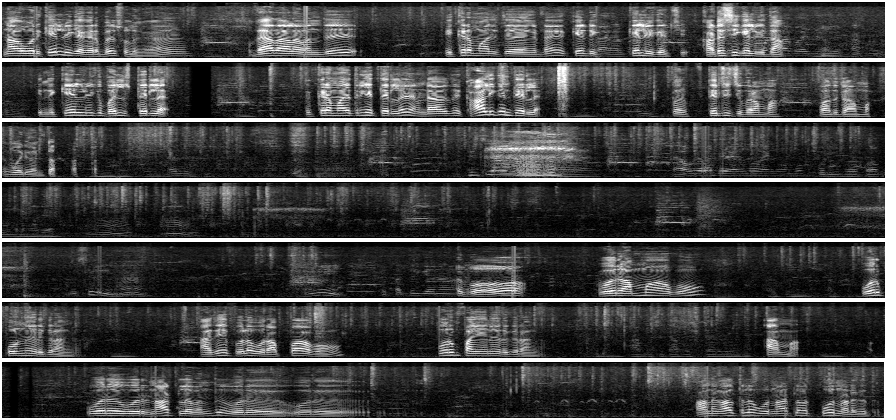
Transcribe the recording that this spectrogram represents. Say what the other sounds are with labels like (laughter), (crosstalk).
நான் ஒரு கேள்வி கேட்குற பதில் சொல்லுங்கள் வேதாளம் வந்து விக்ரமாதித்யங்கிட்ட கேள்வி கேள்வி கேட்டுச்சு. கடைசி கேள்வி தான் இந்த கேள்விக்கு பதில் தெரில விக்ரமாதித்யனுக்கே தெரில ரெண்டாவது காளிக்கும் தெரில இப்போ தெரிஞ்சிச்சு பாரு அம்மா. வந்துட்டான் அம்மா. ஓடி வந்துட்டான் அவங்க வந்து என்னமோ என்னமோ மூக்கு பிடிக்க ப்ராப்ளம் பண்ண மாதிரியா விசிறுங்க தண்ணி இந்த பத்திரிக்கை எதனா இப்போ ஒரு அம்மாவும் ஒரு பொண்ணும் இருக்கிறாங்க. அதே போல் ஒரு அப்பாவும் ஒரு பையனும் இருக்கிறாங்க. ஆமாம் ஒரு ஒரு நாட்டில் வந்து ஒரு ஒரு அந்த காலத்தில் ஒரு நாட்டில் ஒரு போர் நடக்குது.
